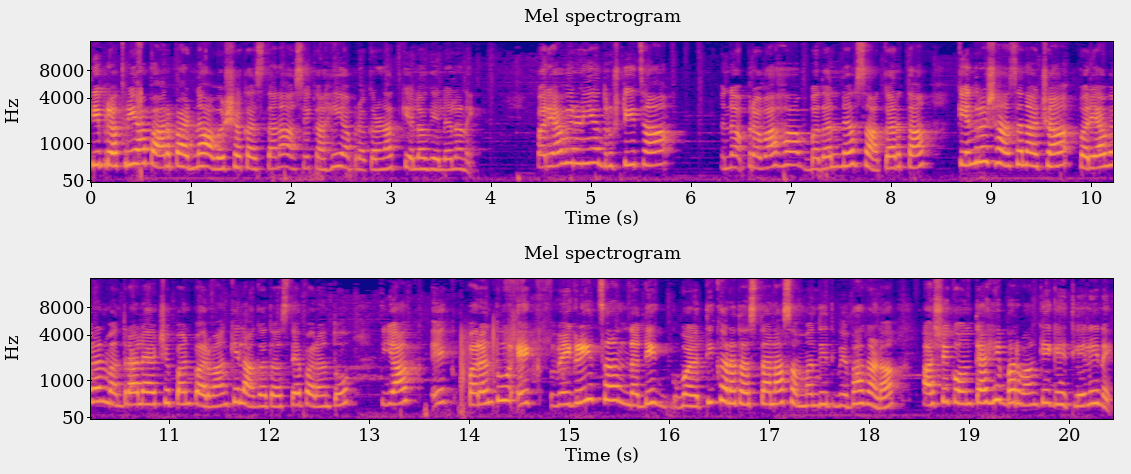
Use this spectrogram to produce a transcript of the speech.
ती प्रक्रिया पार पाडणं आवश्यक असताना असे काही या प्रकरणात केलं गेलेलं नाही. पर्यावरणीय दृष्टीचा न प्रवाह बदलण्या साकारता केंद्र शासनाच्या पर्यावरण मंत्रालयाची पण परवानगी लागत असते परंतु या एक परंतु एक वेगळीच नदी वळती करत असताना संबंधित विभागानं अशी कोणत्याही परवानगी घेतलेली नाही.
